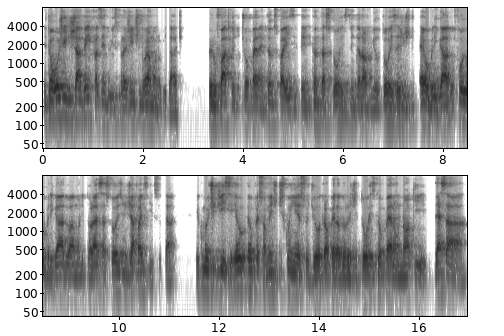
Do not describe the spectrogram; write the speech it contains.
Então, hoje a gente já vem fazendo isso, para a gente não é uma novidade pelo fato que a gente opera em tantos países e tem tantas torres, 39 mil torres, a gente é obrigado, foi obrigado a monitorar essas torres, a gente já faz isso, tá? E como eu te disse, eu, eu pessoalmente desconheço de outra operadora de torres que operam um NOC dessa,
